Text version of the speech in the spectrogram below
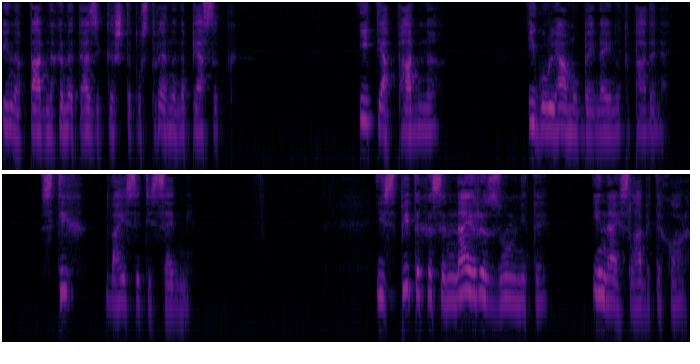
и нападнаха на тази къща, построена на пясък. И тя падна, и голямо бе нейното падане. Стих 27 Изпитаха се най-разумните и най-слабите хора.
